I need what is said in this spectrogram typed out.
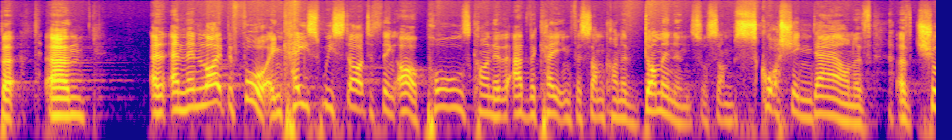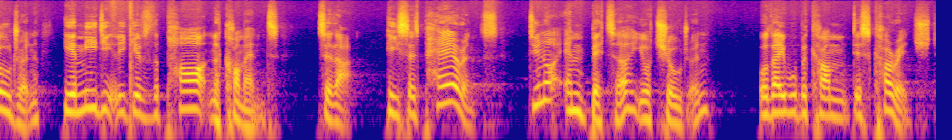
But um, and, and then, like before, in case we start to think, oh, Paul's kind of advocating for some kind of dominance or some squashing down of, of children, he immediately gives the partner comment to that. He says, Parents, do not embitter your children, or they will become discouraged.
